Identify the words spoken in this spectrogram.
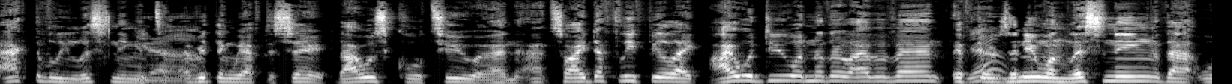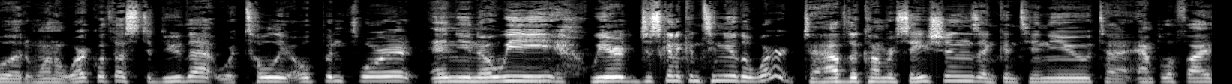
actively listening into Yeah. everything we have to say. That was cool too. And uh, so i definitely feel like i would do another live event. If Yeah. there's anyone listening that would want to work with us to do that we're totally open for it. And you know we we're just going to continue the work to have the conversations and continue to amplify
